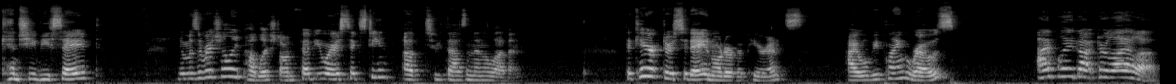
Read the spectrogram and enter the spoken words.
Can she be saved? It was originally published on February 16th of 2011. The characters today in order of appearance. I will be playing Rose. I play Dr. Lila.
